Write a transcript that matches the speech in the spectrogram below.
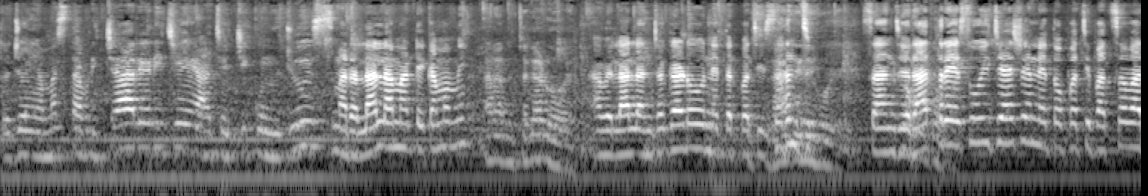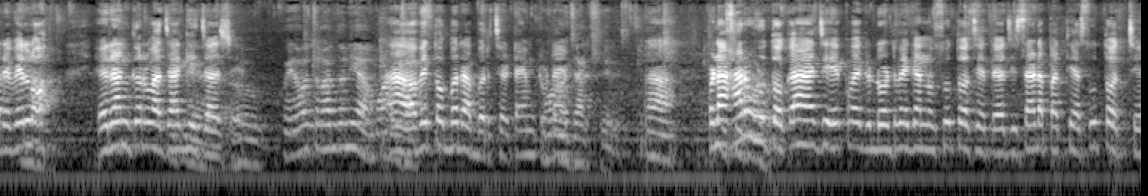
તો જો અહીંયા મસ્ત આપણી ચા રેડી છે. આ છે ચીકુનું જ્યુસ. મારા લાલા માટે કા મમ્મી? હવે. લાલાને જગાડો ને તર પછી સાંજે સાંજે રાત્રે સૂઈ જશે ને તો પછી પાછ સવારે વહેલો હેરાન કરવા જાગી જશે. હવ. તો વાંધો નહીં હા હવે તો બરાબર છે ટાઈમ ટુ ટાઈમ હા પણ આ સારું હતો કા આજે એક વાગે દોઢ વાગ્યાનો સૂતો છે તે હજી સાડા પાંચ થયા સૂતો જ છે.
